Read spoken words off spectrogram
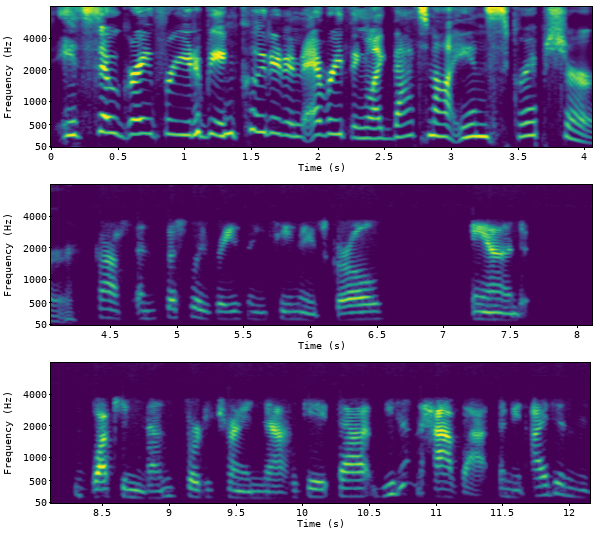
it's so great for you to be included in everything. Like that's not in Scripture. Gosh, and especially raising teenage girls and watching them sort of try and navigate that. We didn't have that. I mean, I didn't.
